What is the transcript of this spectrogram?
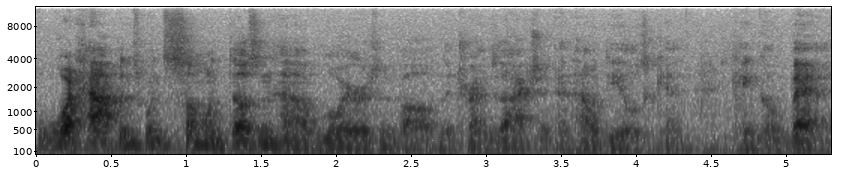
what happens when someone doesn't have lawyers involved in the transaction and how deals can, can go bad.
